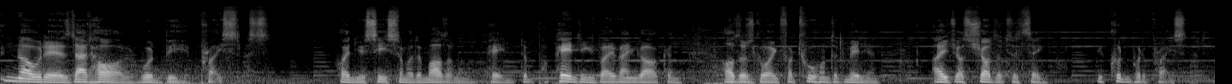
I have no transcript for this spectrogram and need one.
nowadays that hall would be priceless. When you see some of the modern paint, the paintings by Van Gogh and others going for 200 million, I just shudder to think you couldn't put a price on it.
